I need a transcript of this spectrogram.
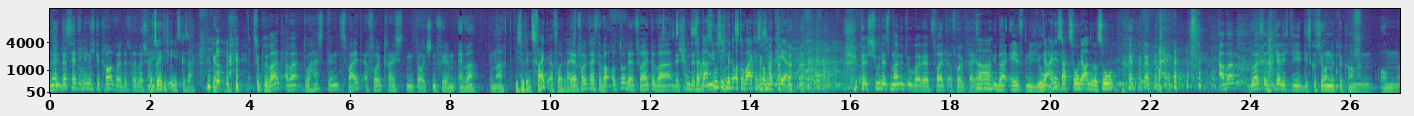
nee, das hätte ich mir nicht getraut, weil das war wahrscheinlich Dazu hätte ich eh nichts gesagt. genau, zu privat. Aber du hast den zweiterfolgreichsten deutschen Film ever gemacht. Wieso den zweiterfolgreichsten? Der erfolgreichste war Otto, der zweite war der Schuh des Na, das Manitou. muss ich mit Otto Walkes noch mal klären. Der Schuh des Manitou war der zweiterfolgreichste. Ja. Über 11 Millionen. Der eine sagt so, der andere so. Aber du hast ja sicherlich die Diskussion mitbekommen um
